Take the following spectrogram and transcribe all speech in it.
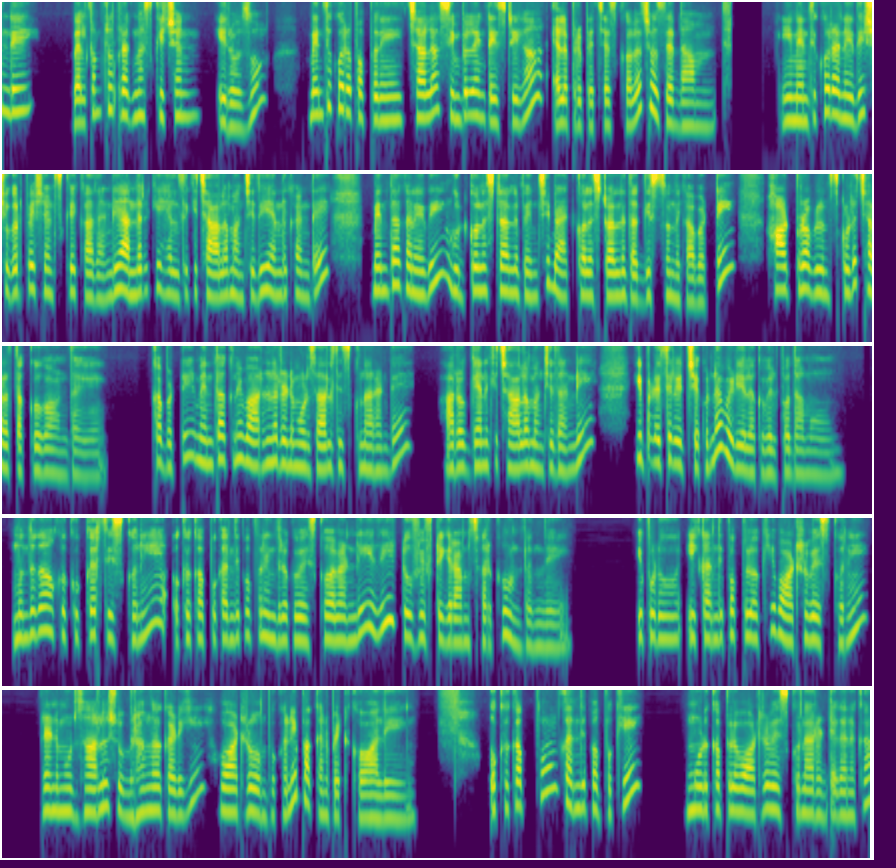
అండి. Welcome to Pragna's kitchen. ఈరోజు మెంతికూర పప్పుని చాలా సింపుల్ అండ్ టేస్టీగా ఎలా ప్రిపేర్ చేసుకోవాలో చూసేద్దాం. ఈ మెంతికూర అనేది షుగర్ పేషెంట్స్కే కాదండి అందరికీ హెల్త్కి చాలా మంచిది. ఎందుకంటే మెంతాక్ అనేది గుడ్ కొలెస్ట్రాల్ని పెంచి బ్యాడ్ కొలెస్ట్రాల్ని తగ్గిస్తుంది కాబట్టి హార్ట్ ప్రాబ్లమ్స్ కూడా చాలా తక్కువగా ఉంటాయి. కాబట్టి మెంతాకుని వారంలో రెండు మూడు సార్లు తీసుకున్నారంటే ఆరోగ్యానికి చాలా మంచిదండి. ఇప్పుడైతే రెడ్ చేయకుండా వీడియోలోకి వెళ్ళిపోదాము. ముందుగా ఒక కుక్కర్ తీసుకొని ఒక కప్పు కందిపప్పుని ఇందులోకి వేసుకోవాలండి. ఇది టూ ఫిఫ్టీ గ్రామ్స్ వరకు ఉంటుంది. ఇప్పుడు ఈ కందిపప్పులోకి వాటర్ వేసుకొని రెండు మూడు సార్లు శుభ్రంగా కడిగి వాటర్ వంపుకొని పక్కన పెట్టుకోవాలి. ఒక కప్పు కందిపప్పుకి మూడు కప్పుల వాటర్ వేసుకున్నారంటే గనక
